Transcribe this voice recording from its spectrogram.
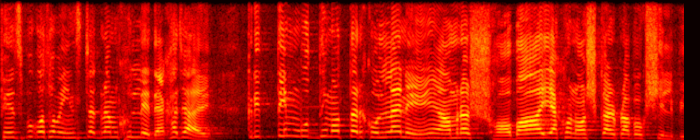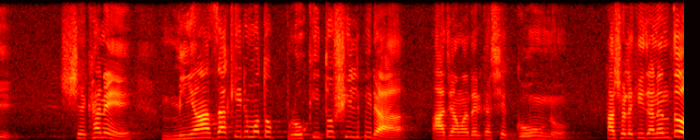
ফেসবুক অথবা ইনস্টাগ্রাম খুললে দেখা যায় কৃত্রিম বুদ্ধিমত্তার কল্যাণে আমরা সবাই এখন অস্কার প্রাপক শিল্পী। সেখানে মিয়াজাকির মতো প্রকৃত শিল্পীরা আজ আমাদের কাছে গৌণ। আসলে কি জানেন তো?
